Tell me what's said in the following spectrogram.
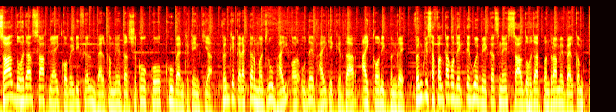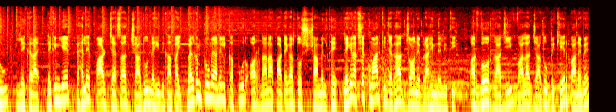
साल 2007 में आई कॉमेडी फ़िल्म वेलकम ने दर्शकों को खूब एंटरटेन किया। फ़िल्म के कैरेक्टर मजनू भाई और उदय भाई के किरदार आइकॉनिक बन गए। फ़िल्म की सफलता को देखते हुए मेकर्स ने साल 2015 में वेलकम टू लेकर आए, लेकिन ये पहले पार्ट जैसा जादू नहीं दिखा पाई। वेलकम टू में अनिल कपूर और नाना पाटेकर तो शामिल थे, लेकिन अक्षय कुमार की जगह जॉन इब्राहिम ने ली थी, और वो राजीव वाला जादू बिखेर पाने में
